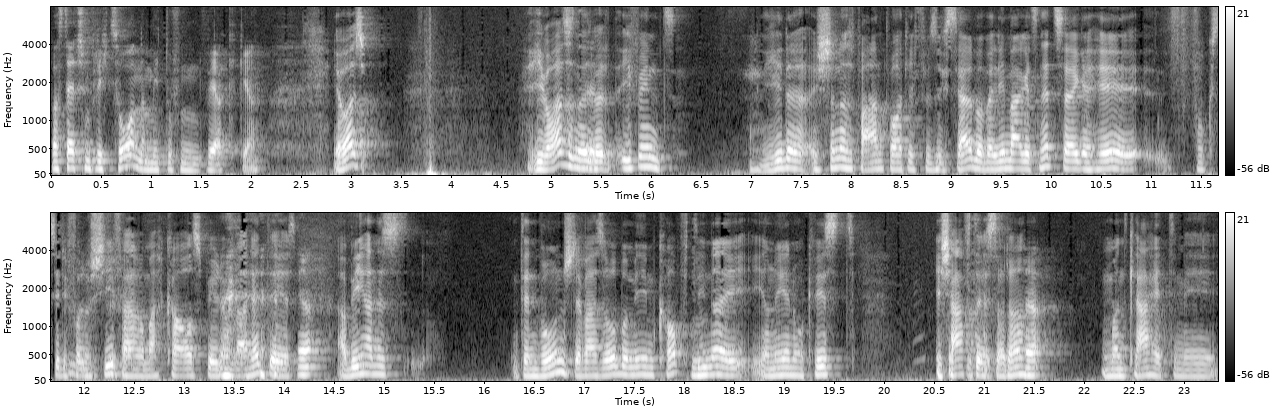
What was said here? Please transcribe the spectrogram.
was tätest du denn vielleicht so an, damit auf ein Werk gehen? Ja, weißt ich weiß es nicht, weil ich finde, jeder ist schon verantwortlich für sich selber, weil ich mag jetzt nicht sagen, hey, fokussiere dich voll auf Skifahren, mach keine Ausbildung, mach nicht das. Ja. Aber ich habe das- den Wunsch, der war so bei mir im Kopf, mhm. ich, ich habe nie noch gewusst, ich schaffe das, oder? Ja. Und man, klar hätte mich,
